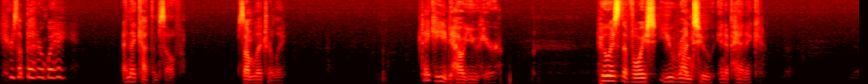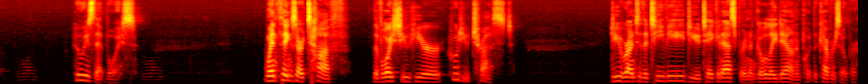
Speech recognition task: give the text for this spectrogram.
here's a better way. And they cut themselves, some literally. Take heed how you hear. Who is the voice you run to in a panic? Who is that voice? When things are tough, the voice you hear, who do you trust? Do you run to the TV? Do you take an aspirin and go lay down and put the covers over?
